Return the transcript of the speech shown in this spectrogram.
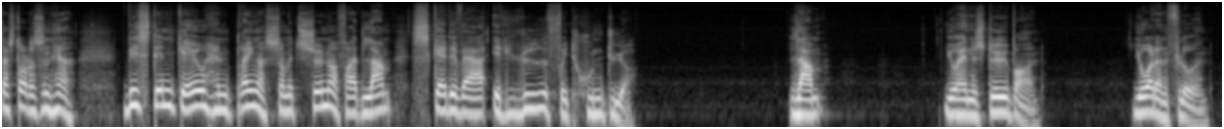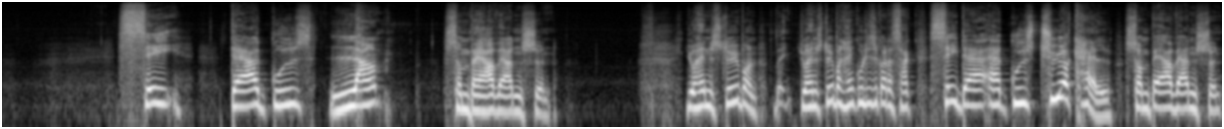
der står der sådan her. Hvis den gave, han bringer som et sønder fra et lam, skal det være et lydefrit hunddyr. Lam. Johannes Døberen. Jordanfloden. Se, der er Guds lam, som bærer verdens synd. Johannes Døberen, Johannes Døberen, han kunne lige så godt have sagt, se, der er Guds tyrkald, som bærer verdens synd.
